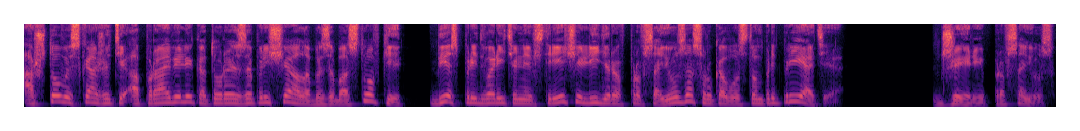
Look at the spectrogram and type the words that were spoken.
А что вы скажете о правиле, которое запрещало бы забастовки без предварительной встречи лидеров профсоюза с руководством предприятия. Джерри, профсоюз.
